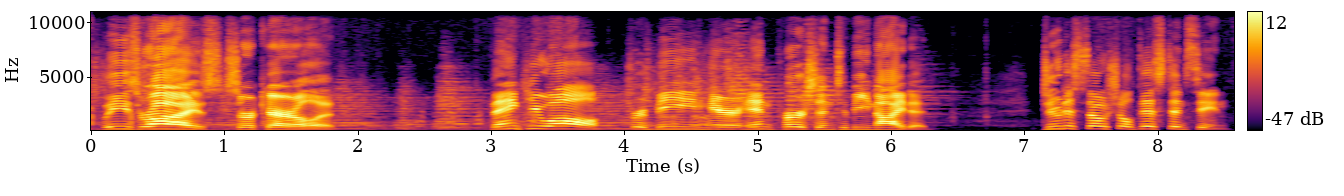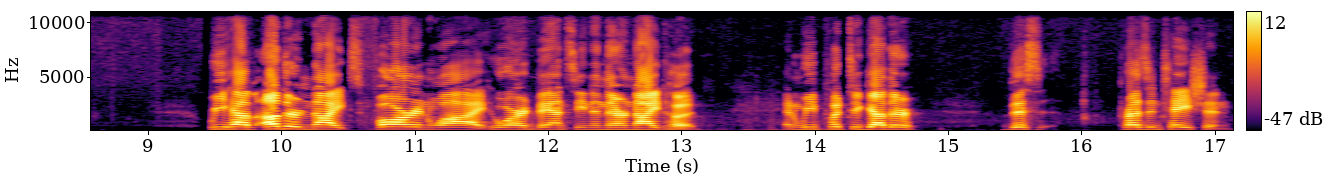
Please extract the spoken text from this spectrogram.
Please rise, Sir Carolyn. Thank you all for being here in person to be knighted. Due to social distancing, we have other knights far and wide who are advancing in their knighthood. And we put together this presentation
